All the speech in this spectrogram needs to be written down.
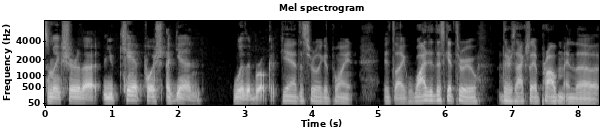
to make sure that you can't push again with it broken. Yeah, that's a really good point. It's like, why did this get through? There's actually a problem in the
